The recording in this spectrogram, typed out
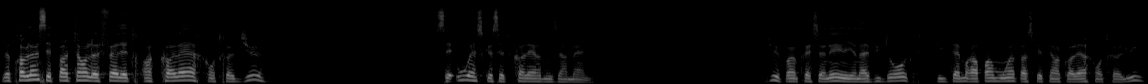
le problème, ce n'est pas tant le fait d'être en colère contre Dieu, c'est où est-ce que cette colère nous amène? Dieu n'est pas impressionné, il y en a vu d'autres, puis il t'aimera pas moins parce que tu es en colère contre lui.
